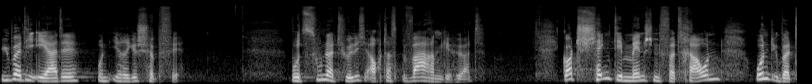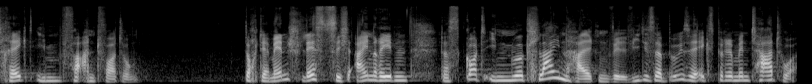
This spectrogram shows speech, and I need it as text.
über die Erde und ihre Geschöpfe, wozu natürlich auch das Bewahren gehört. Gott schenkt dem Menschen Vertrauen und überträgt ihm Verantwortung. Doch der Mensch lässt sich einreden, dass Gott ihn nur klein halten will, wie dieser böse Experimentator,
